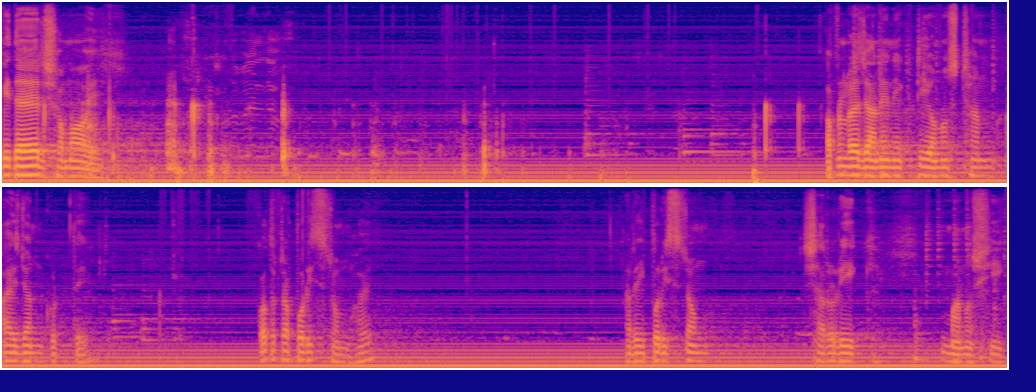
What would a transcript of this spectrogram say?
বিদায়ের সময়। আপনারা জানেন একটি অনুষ্ঠান আয়োজন করতে কতটা পরিশ্রম হয়? আর এই পরিশ্রম শারীরিক, মানসিক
